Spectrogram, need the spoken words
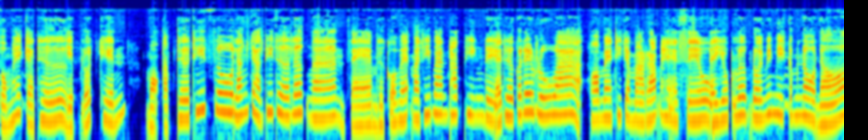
สมให้แก่เธอ เก็บรถเข็น เหมาะกับเธอที่สุดหลังจากที่เธอเลิกงาน แซมเธอก็แวะมาที่บ้านพักพิงเด็กและเธอก็ได้รู้ว่าพ่อแม่ที่จะมารับแฮเซลได้ยกเลิกโดยไม่มีกำหนดน้อง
